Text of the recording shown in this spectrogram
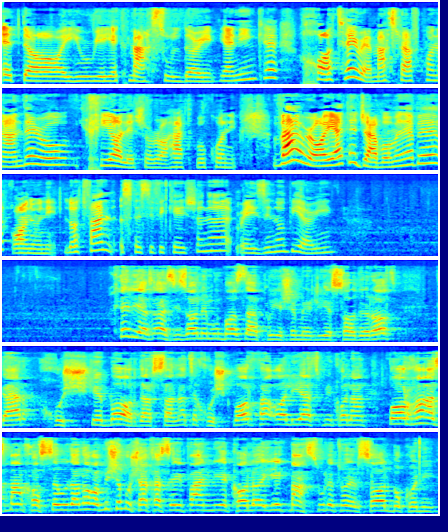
ادعایی روی یک محصول داریم. یعنی اینکه خاطر مصرف کننده رو خیالش رو راحت بکنیم. و رعایت جوانب قانونی. لطفا specification raisin رو بیارین. خیلی از عزیزانمون باز در پویش ملی صادرات در خشکبار در صنعت خشکبار فعالیت می‌کنن. بارها از من خواسته بودن آقا میشه مشخصه فنی کالا یک محصول تو ارسال بکنی.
